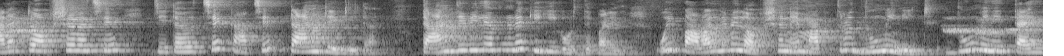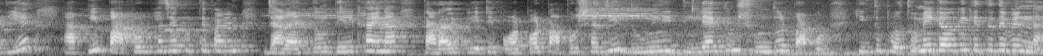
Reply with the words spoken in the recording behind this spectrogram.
আরেকটা অপশান আছে, যেটা হচ্ছে কাচের টার্ন টেবিলটা। টার্ন টেবিলে আপনারা কী কী করতে পারেন? ওই পাওয়ার লেভেল অপশানে মাত্র দু মিনিট দু মিনিট টাইম দিয়ে আপনি পাঁপড় ভাজা করতে পারেন। যারা একদম তেল খায় না, তারা ওই প্লেটে পরপর পাঁপড় সাজিয়ে দু মিনিট দিলে একদম সুন্দর পাঁপড়। কিন্তু প্রথমেই কাউকে খেতে দেবেন না।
